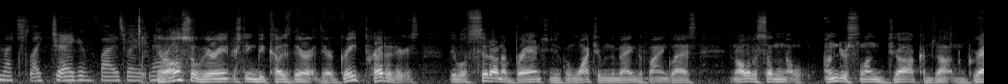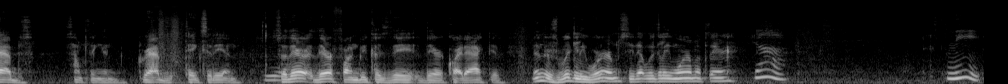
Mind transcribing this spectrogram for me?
much like dragonflies right now. They're also very interesting because they're, they're great predators. They will sit on a branch, and you can watch them in the magnifying glass, and all of a sudden, an underslung jaw comes out and grabs something and grabs it, takes it in. So they're, they're fun because they, they're quite active. Then there's wiggly worms. See that wiggly worm up there? Yeah. That's neat.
